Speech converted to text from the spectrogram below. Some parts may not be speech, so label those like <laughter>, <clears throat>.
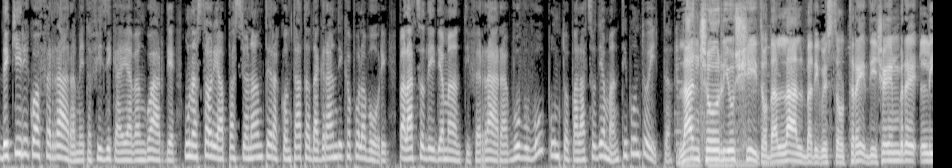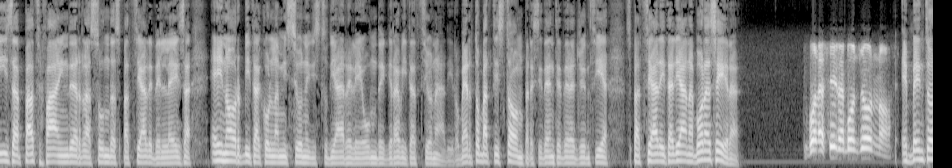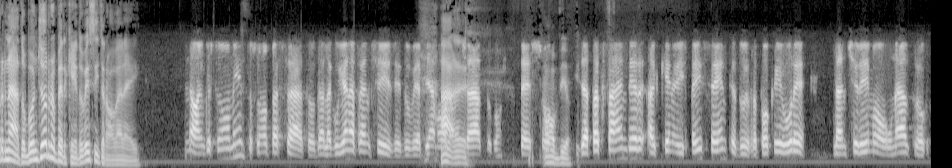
De Chirico a Ferrara, metafisica e avanguardie, una storia appassionante raccontata da grandi capolavori. Palazzo dei Diamanti, Ferrara, www.palazzodiamanti.it. Lancio riuscito dall'alba di questo 3 dicembre, l'ISA Pathfinder, la sonda spaziale dell'ESA, è in orbita con la missione di studiare le onde gravitazionali. Roberto Battiston, presidente dell'Agenzia Spaziale Italiana, buonasera. Buonasera, buongiorno. E bentornato. Buongiorno perché? Dove si trova lei? No, in questo momento sono passato dalla Guyana francese dove abbiamo ah, eh, lanciato con successo ovvio. il Pathfinder al Kennedy Space Center dove fra poche ore lanceremo un'altra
